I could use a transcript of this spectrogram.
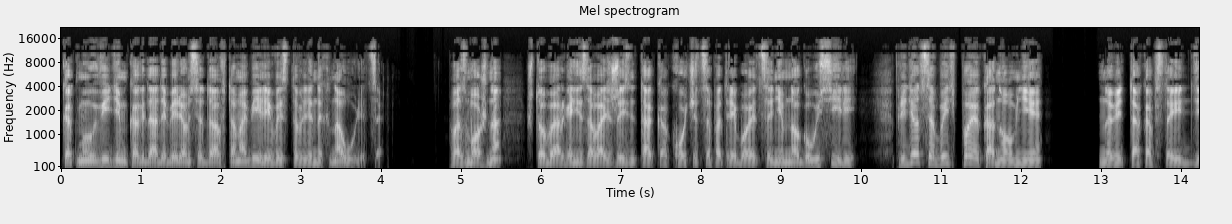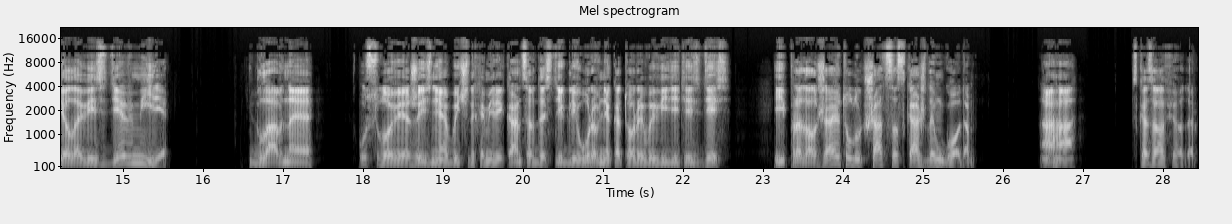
как мы увидим, когда доберемся до автомобилей, выставленных на улице. Возможно, чтобы организовать жизнь так, как хочется, потребуется немного усилий. Придется быть поэкономнее. Но ведь так обстоит дело везде в мире. Главное, условия жизни обычных американцев достигли уровня, который вы видите здесь, и продолжают улучшаться с каждым годом. «Ага», — сказал Федор.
